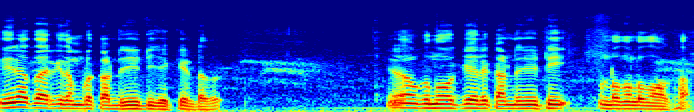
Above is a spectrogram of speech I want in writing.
ഇതിനകത്തായിരിക്കും നമ്മൾ കണ്ടിന്യൂറ്റി ചെക്ക് ചെയ്യേണ്ടത്. ഇനി നമുക്ക് നോക്കിയാൽ കണ്ടിന്യൂറ്റി ഉണ്ടെന്നുള്ളത് നോക്കാം.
